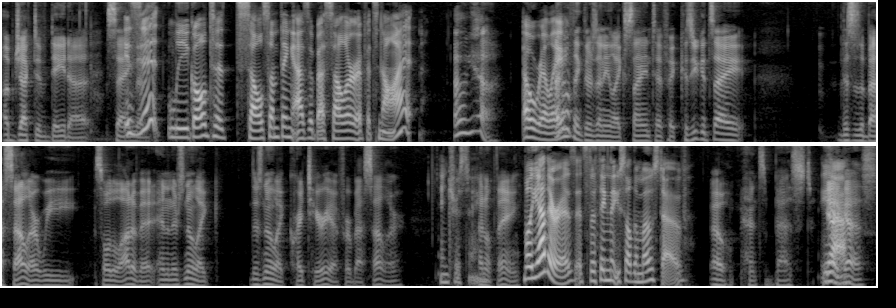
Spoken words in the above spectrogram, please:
objective data saying is that, it legal to sell something as a bestseller if it's not Oh yeah. oh really I don't think there's any like scientific because you could say this is a bestseller. We sold a lot of it, and there's no like there's no like criteria for bestseller. Interesting. I don't think. Well, yeah, there is. It's the thing that you sell the most of. Oh, hence best. Yeah, yeah I guess.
